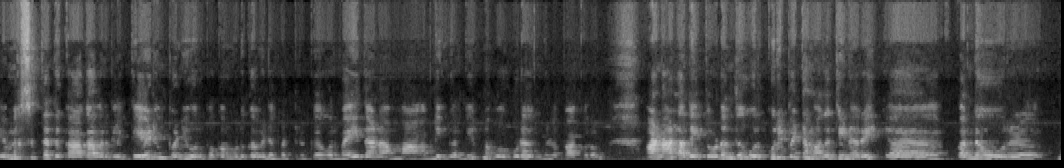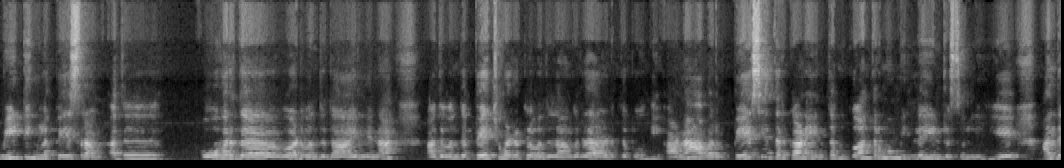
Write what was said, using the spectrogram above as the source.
விமர்சித்ததுக்காக அவர்களை தேடும் பணி ஒரு பக்கம் முடுக்க விடப்பட்டிருக்கு. ஒரு வயதான அம்மா அப்படிங்கிறதையும் நம்ம ஊடகங்களை பார்க்கிறோம். ஆனால் அதை தொடர்ந்து ஒரு குறிப்பிட்ட மதத்தினரை அஹ், வந்து ஒரு மீட்டிங்ல பேசுறாங்க. அது ஓவர் த வேர்டு வந்ததா இல்லைன்னா அது வந்து பேச்சு வழக்குல வந்ததாங்கிறது அடுத்த பகுதி. ஆனா அவர் பேசியதற்கான எந்த முகாந்திரமும் இல்லை என்று சொல்லியே அந்த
